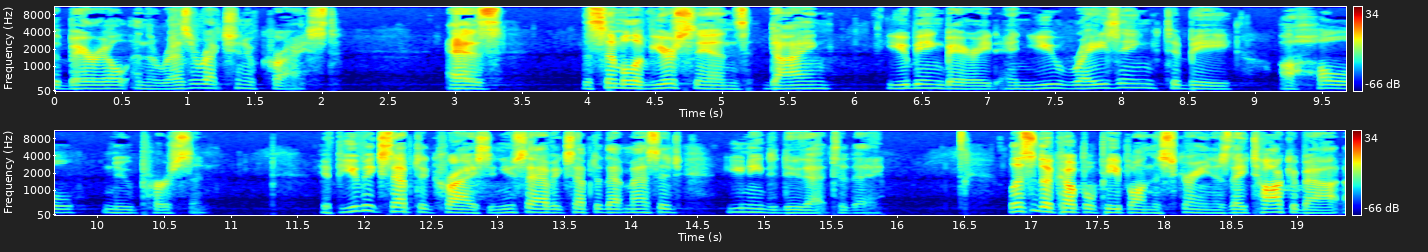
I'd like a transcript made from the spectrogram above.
the burial, and the resurrection of Christ as the symbol of your sins dying, you being buried, and you raising to be a whole new person. If you've accepted Christ and you say, I've accepted that message, you need to do that today. Listen to a couple people on the screen as they talk about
